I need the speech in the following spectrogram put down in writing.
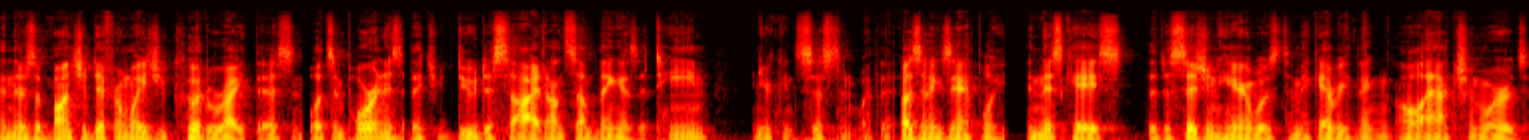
And there's a bunch of different ways you could write this. And what's important is that you do decide on something as a team and you're consistent with it. As an example, in this case, the decision here was to make everything, all action words,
